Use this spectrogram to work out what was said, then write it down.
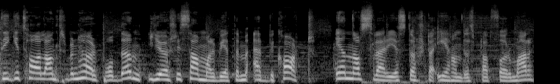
Digital entreprenörpodden görs i samarbete med Ebbecart, en av Sveriges största e-handelsplattformar.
